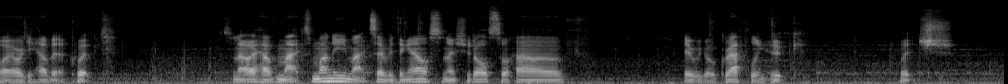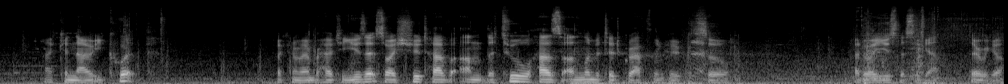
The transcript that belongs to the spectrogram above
oh, I already have it equipped. So now I have max money, max everything else, and I should also have, there we go, grappling hook, which I can now equip. If I can remember how to use it. So I should have, um, the tool has unlimited grappling hook, so how do I use this again? There we go.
